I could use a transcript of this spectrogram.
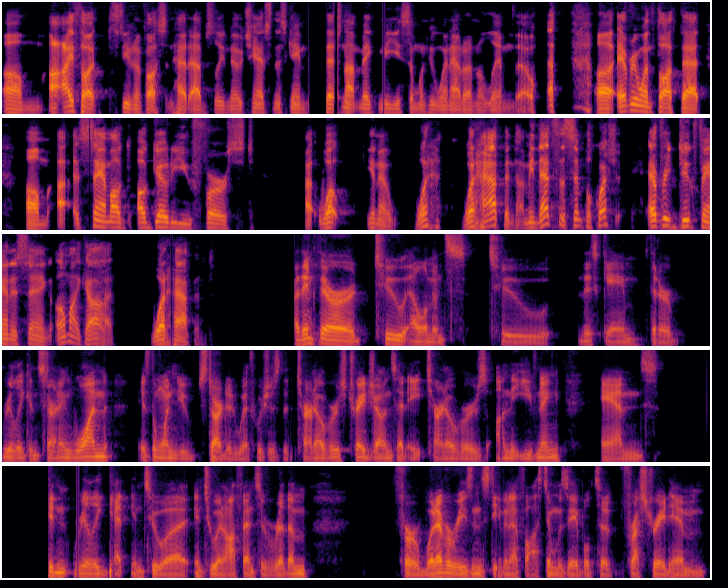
Um, I, I, thought Stephen F. Austin had absolutely no chance in this game. That's not make me someone who went out on a limb, though. uh, everyone thought that. Um, uh, Sam, I'll I'll go to you first. Uh, what you know what what happened? I mean, that's the simple question. Every Duke fan is saying, "Oh my God, what happened?" I think there are two elements to this game that are really concerning. One is the one you started with, which is the turnovers. Tre Jones had eight turnovers on the evening and didn't really get into a into an offensive rhythm. For whatever reason, Stephen F. Austin was able to frustrate him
